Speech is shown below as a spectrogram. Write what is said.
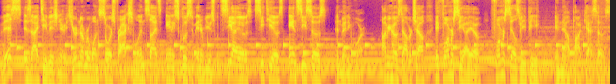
This is IT Visionaries, your number one source for actionable insights and exclusive interviews with CIOs, CTOs, and CISOs, and many more. I'm your host, Albert Chow, a former CIO, former sales VP, and now podcast host.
